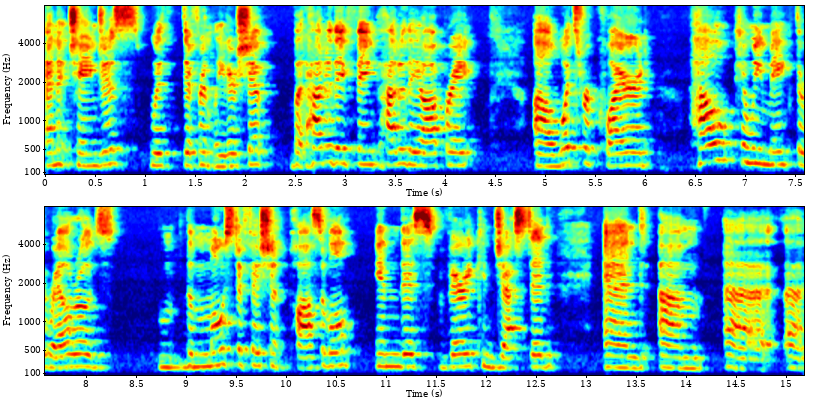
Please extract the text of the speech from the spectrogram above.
and it changes with different leadership. But how do they think? How do they operate? Uh, what's required? How can we make the railroads the most efficient possible in this very congested and um, uh, uh,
